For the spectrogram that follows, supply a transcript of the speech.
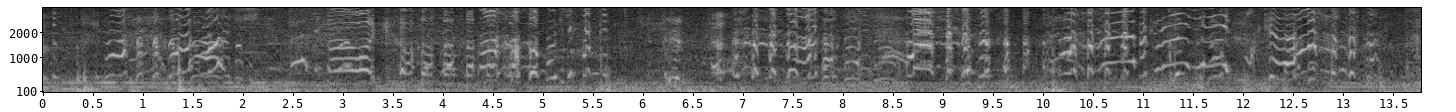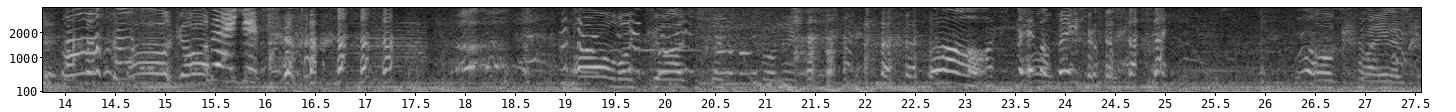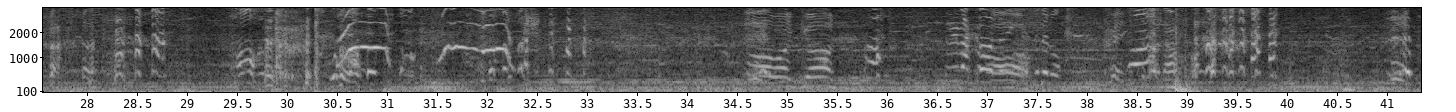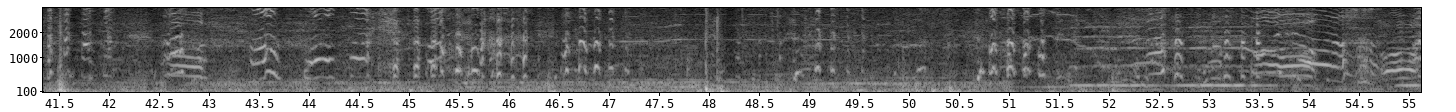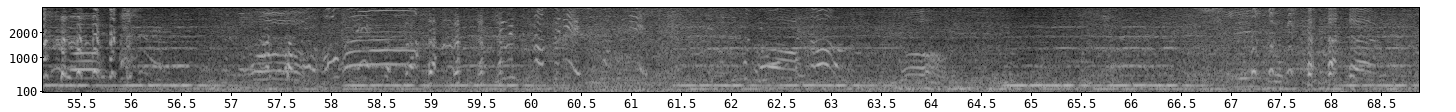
Oh god! Vegas! Oh my god, this is so funny. Oh, I spit in my face before. Oh, crying as Oh my god! Let me back on, let me sit in the middle. Quick, sit down. Oh, oh, fuck! Oh my god! Lewis is not finished. It's not finished. It's because you opened Oh. Jesus.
